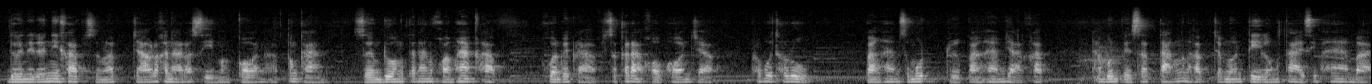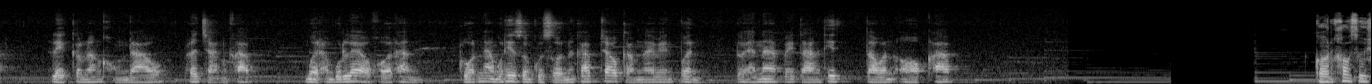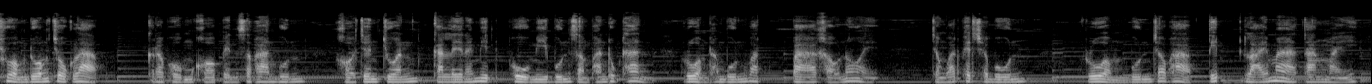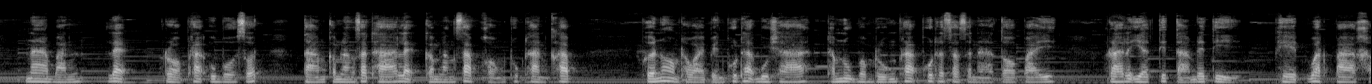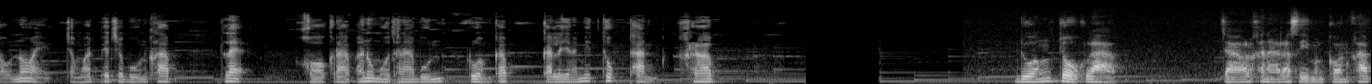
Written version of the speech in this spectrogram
โดยในเดือนนี้ครับสำหรับเจ้าลัคนาราศีมังกรนะครับต้องการเสริมดวงตะด้านความหักครับ ควรไปกราบสักการะขอพรจากพระพุทธรูปปางห้ามสมุทรหรือปางห้ามหยาดครับทำบุญเป็นสตังค์นะครับจำนวนตีลงใต้ 15 บาท เหล็กกำลังของดาวพระจันทร์ครับ เมื่อทำบุญแล้วขอท่าน กรวดน้ำอุทิศส่วนกุศลนะครับ เจ้ากรรมนายเวรเปิลโดยหันหน้าไปทางทิศตะวันออกครับ ก่อนเข้าสู่ช่วงดวงโจกลาบกระผมขอเป็นสะพานบุญ ขอเชิญชวนกัลยาณมิตร ผู้มีบุญสัมพันธ์ทุกท่าน ร่วมทำบุญวัดป่าเขาน้อย จังหวัดเพชรบูรณ์ร่วมบุญเจ้าภาพติดหลายมาตางไหม หน้าบันและรอบพระอุโบสถ ตามกำลังศรัทธาและกำลังทรัพย์ของทุกท่านครับ เพื่อน้อมถวายเป็นพุทธบูชาทำนุบำรุงพระพุทธศาสนาต่อไป รายละเอียดติดตามได้ที่เพจวัดป่าเขาน้อย จังหวัดเพชรบูรณ์ครับ และขอกราบอนุโมทนาบุญร่วมกับกัลยาณมิตรทุกท่านครับ ดวงโจกลาบจ้าลัคนาราศีมังกรครับ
